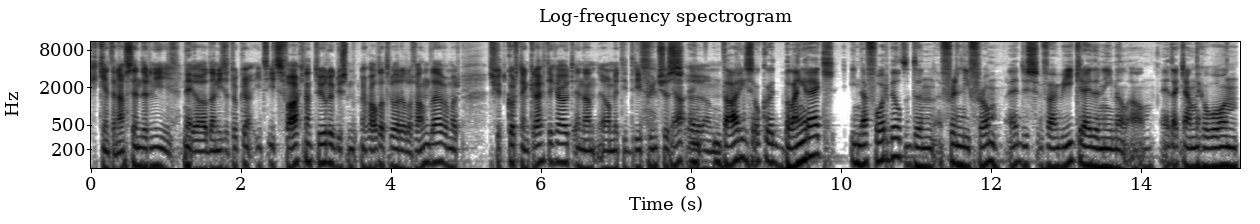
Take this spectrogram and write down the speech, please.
je kent een afzender niet, Nee. ja, dan is het ook een- iets, iets vaag natuurlijk, dus het moet nog altijd wel relevant blijven. Maar als je het kort en krachtig houdt en dan ja, met die drie puntjes... Ja, ehm, daar is ook het belangrijk in dat voorbeeld de friendly from. Hè? Dus van wie krijg je een e-mail aan? Hè? Dat kan gewoon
